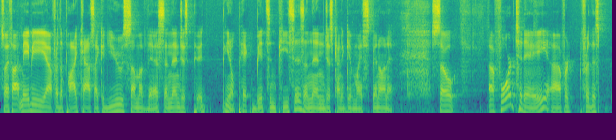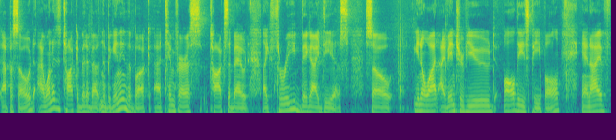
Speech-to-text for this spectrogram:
So I thought maybe uh, for the podcast I could use some of this and then just you know pick bits and pieces and then just kind of give my spin on it. So uh, for today, uh, for for this episode, I wanted to talk a bit about in the beginning of the book. Uh, Tim Ferriss talks about like three big ideas. So, you know what? I've interviewed all these people, and I've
